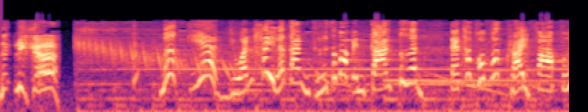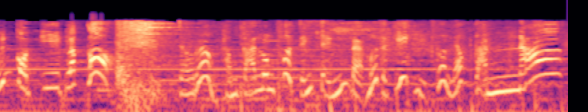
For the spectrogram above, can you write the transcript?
นี่นี่แกเมื่อกี้หยวนให้แล้วกันถือซะว่าเป็นการเตือน แต่ถ้าพบว่าใครฝ่าฝืนกฎอีกแล้วก็ จะเริ่มทำการลงโทษเจ๋งๆ แบบเมื่อตะกี้อีกก็แล้วกันนะเออ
